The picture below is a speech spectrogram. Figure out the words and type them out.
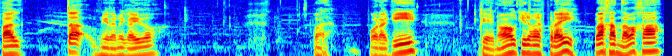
Falta... Mira, me he caído. Vale. Por aquí. Que no quiero ver por ahí. Baja, anda, baja.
